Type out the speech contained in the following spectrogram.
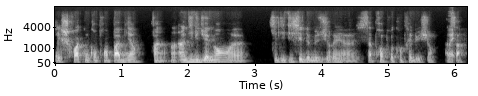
et je crois qu'on comprend pas bien. Enfin, individuellement, euh, c'est difficile de mesurer sa propre contribution à ça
